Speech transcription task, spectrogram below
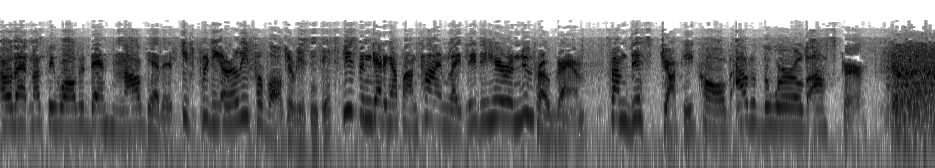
Oh, that must be Walter Denton. I'll get it. It's pretty early for Walter, isn't it? He's been getting up on time lately to hear a new program. Some disc jockey called Out of the World Oscar.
